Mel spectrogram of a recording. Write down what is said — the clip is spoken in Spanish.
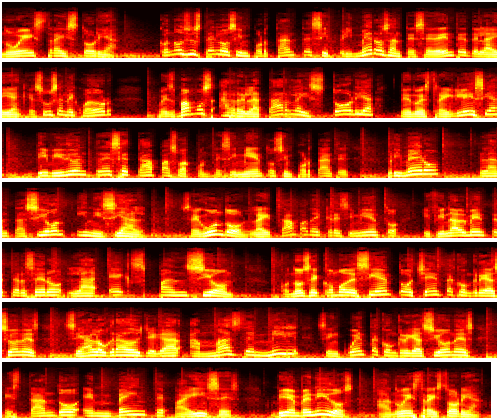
nuestra historia. ¿Conoce usted los importantes y primeros antecedentes de la IA en Jesús en Ecuador? Pues vamos a relatar la historia de nuestra iglesia dividido en tres etapas o acontecimientos importantes. Primero, plantación inicial. Segundo, la etapa de crecimiento. Y finalmente, tercero, la expansión. Conoce cómo de 180 congregaciones se ha logrado llegar a más de 1050 congregaciones estando en 20 países. Bienvenidos a nuestra historia.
